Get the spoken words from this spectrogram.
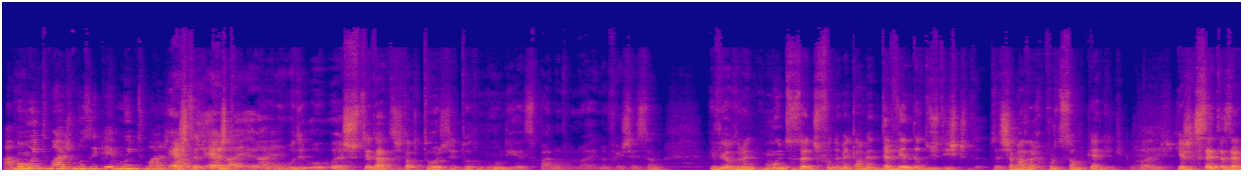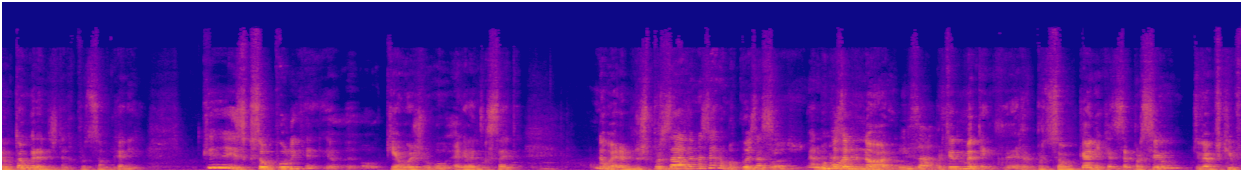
Há como- muito mais música e muito mais esta, esta, também, não é? o- o- as sociedades de autores em todo o mundo, e a SPA não, não, é, não foi exceção, viveu durante muitos anos fundamentalmente da venda dos discos, da chamada reprodução mecânica. Pois. E as receitas eram tão grandes na reprodução mecânica que a execução pública, que é hoje a grande receita, não era menosprezada, mas era uma coisa assim, Pois. era uma coisa menor. Exato. A partir do momento em que a reprodução mecânica desapareceu, tivemos que ir,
